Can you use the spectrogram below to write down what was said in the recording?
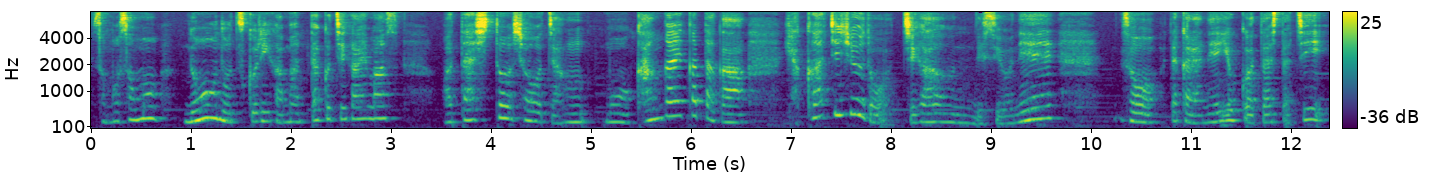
そもそも脳の作りが全く違います。私と翔ちゃんもう考え方が180度違うんですよね。そう。だからねよく私たち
